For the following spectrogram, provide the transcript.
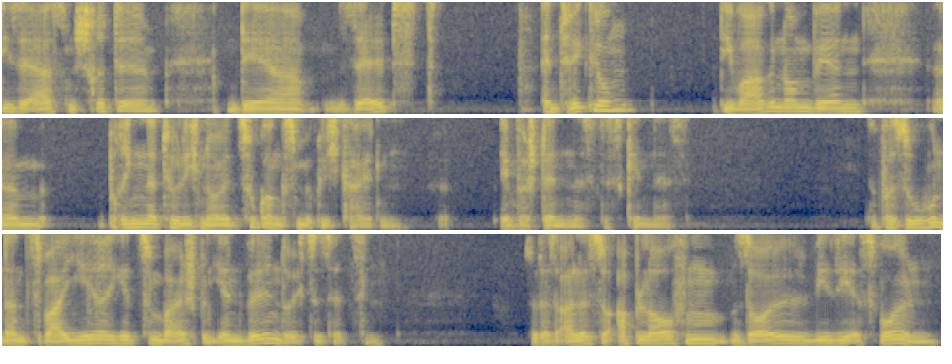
diese ersten Schritte der Selbstentwicklung, die wahrgenommen werden, ähm, bringen natürlich neue Zugangsmöglichkeiten äh, im Verständnis des Kindes. So versuchen dann Zweijährige zum Beispiel ihren Willen durchzusetzen, sodass alles so ablaufen soll, wie sie es wollen.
